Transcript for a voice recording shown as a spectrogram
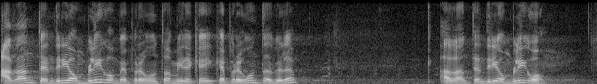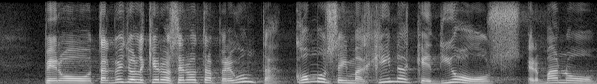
¿Adán tendría ombligo? Me preguntó, mire qué, qué preguntas, ¿verdad? Adán tendría ombligo. Pero tal vez yo le quiero hacer otra pregunta. ¿Cómo se imagina que Dios, hermano,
